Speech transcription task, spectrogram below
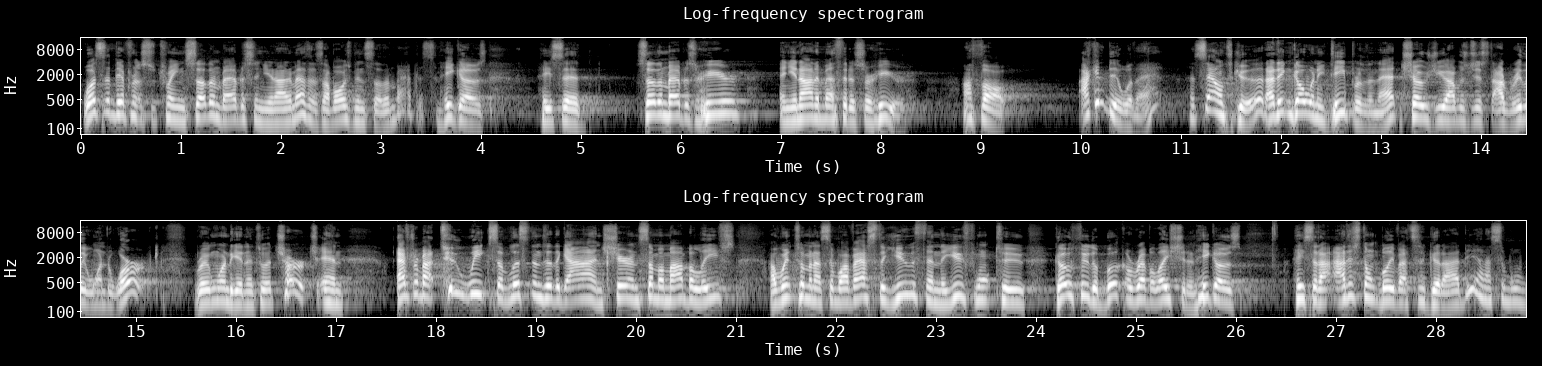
what's the difference between Southern Baptist and United Methodist? I've always been Southern Baptist. And he goes, He said, Southern Baptists are here and United Methodists are here. I thought, I can deal with that. That sounds good. I didn't go any deeper than that. It shows you I was just, I really wanted to work, really wanted to get into a church. And after about two weeks of listening to the guy and sharing some of my beliefs, I went to him and I said, Well, I've asked the youth, and the youth want to go through the book of Revelation. And he goes, he said, I, I, just don't believe that's a good idea. And I said, Well,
